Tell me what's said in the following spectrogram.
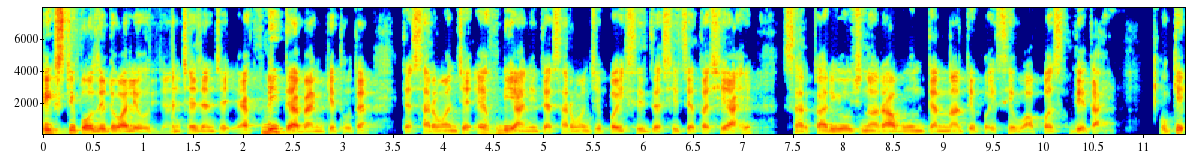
फिक्स डिपॉझिटवाले होते ज्यांच्या ज्यांचे एफ डी त्या बँकेत होत्या त्या सर्वांचे एफ डी आणि त्या सर्वांचे पैसे जसेच्या तसे आहे सरकार योजना राबवून त्यांना ते पैसे वापस देत आहे. ओके?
